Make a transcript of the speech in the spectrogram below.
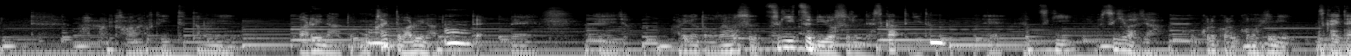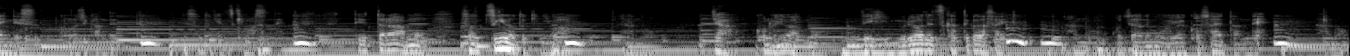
あんまり買わなくていいって言ったのに悪いなともうかえって悪いなと思って、で、えーじゃあありがとうございます。次いつ利用するんですかって聞いたの、うん。で次次はじゃあここれこれこの日に使いたいんです。この時間で。でうん。その時につけますね。うん。って言ったらもうその次の時には、うん。あのじゃあこの日はもうぜひ無料で使ってくださいと、うんうん。あのこちらでもう予約をされたんでうん。あの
